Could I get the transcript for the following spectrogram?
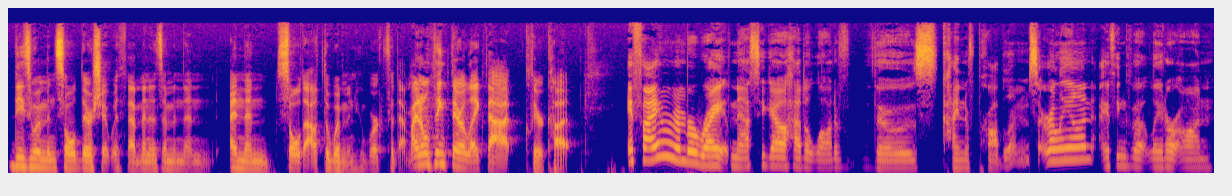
These women sold their shit with feminism and then and then sold out the women who worked for them. I don't think they're like that clear cut. if I remember right, Nasty Gal had a lot of those kind of problems early on. I think that later on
